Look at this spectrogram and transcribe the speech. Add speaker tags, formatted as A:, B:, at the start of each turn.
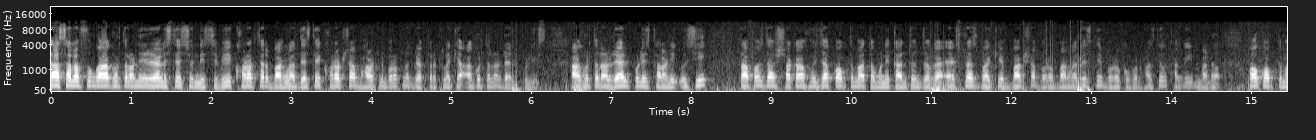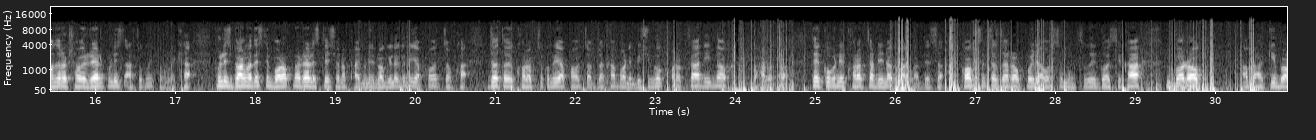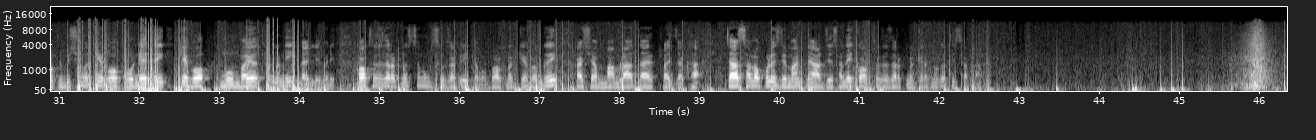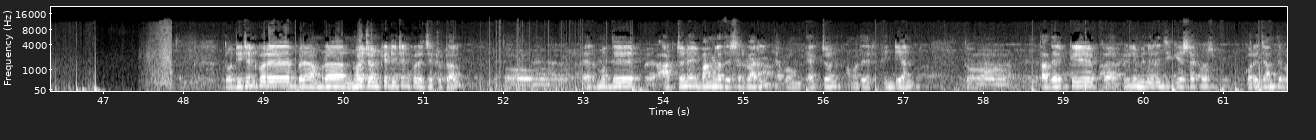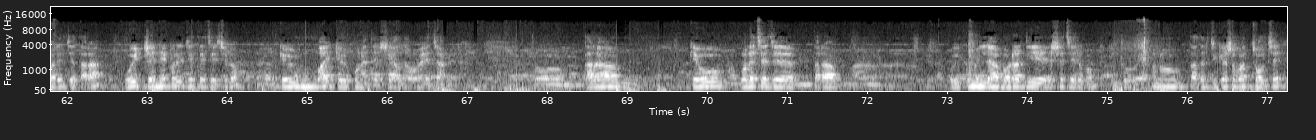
A: আগরতলানি rail station নিসিবি। খরকচার বাংলাদেশ থেকে খরকসা ভারতনি বরকনো গ্রেপ্তার খালাইকে Agartala rail police. Agartala rail police থানানি OC Tapas Das শাখা হইজা কক্তমা, তমনি, কাঞ্চনজঙ্ঘা এক্সপ্রেস বাইকে বাক্সা বড় বাংলাদেশনি বড় কুবন হাসতেও থাঙ্গি মাধ ও কক্তমা জরক সবাই রেল পুলিশ আচুকুই তংলেখা পুলিশ বাংলাদেশনি বরকনো রেল স্টেশন ফাইমানি লগে লগে ইয়া পাওয়া চপখা। যত খরকচকনো ইয়া পাওয়া চপজাখা বনি বিশিঙ্গ খরকচা নিনক ভারত। তে কুবনি খরকচা নিনক বাংলাদেশ কক্সবাজার পয়লা অবশ্য মুংসুগি গসিখা বরক আবহাকি বরকনি বিশিঙ্গ কেবো পুনে তৈ কেবো মুম্বাইও थांनानै नायलायबाय कक्सबाजारखौ सुबुं सोंजागै दङ बरकनो केबंगै कासिया मामला दायर खालायजाखा जा सालो पुलिस रिमान्डनि आर्जि सानै कक्सबाजारखौ केरकनो गति साखा
B: তো ডিটেন করে ব, আমরা নয় জনকে ডিটেন করেছি টোটাল তো এর মধ্যে আটজনই বাংলাদেশের বাড়ি এবং একজন আমাদের ইন্ডিয়ান তো তাদেরকে প্রিলিমিনারি জিজ্ঞাসা কর- জানতে পারি যে তারা ওই ট্রেনে করে যেতে চেয়েছিল। কেউ মুম্বাই, কেউ পুনেতে, শিয়ালদহ হয়ে যাবে তো তারা, কেউ বলেছে যে তারা ওই কুমিল্লা বর্ডার দিয়ে এসেছে এরকম, কিন্তু এখনও তাদের জিজ্ঞাসাবাদ চলছে।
